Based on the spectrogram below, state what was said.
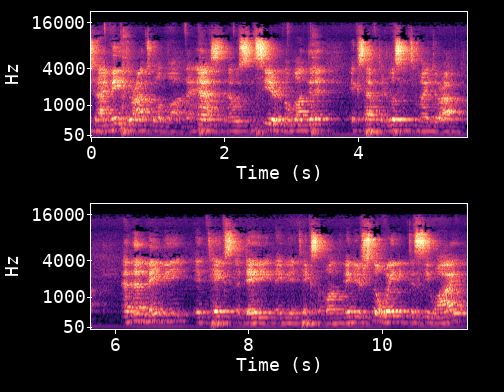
Said, I made dua to Allah, and I asked, and I was sincere, and Allah didn't accept or listen to my dua. And then maybe it takes a day, maybe it takes a month, maybe you're still waiting to see why,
